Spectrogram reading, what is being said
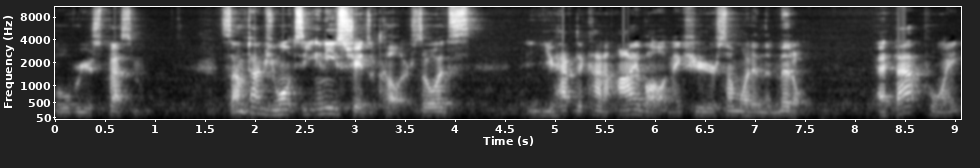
over your specimen. Sometimes you won't see any shades of color, so it's you have to kind of eyeball it, make sure you're somewhat in the middle. At that point,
